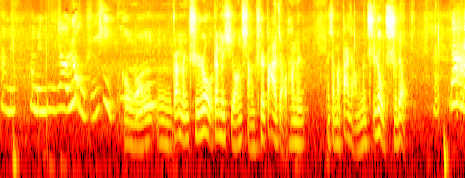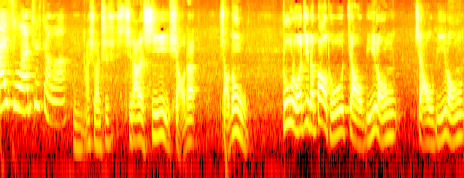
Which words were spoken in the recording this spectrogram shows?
它名它名字叫肉食性恐龙，嗯，专门吃肉，专门喜欢想吃大脚，它们，它想把大脚它们吃肉吃掉。那还喜欢吃什么？嗯，它喜欢吃其他的蜥蜴、小的小动物。侏罗纪的暴徒角鼻龙，角鼻龙，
